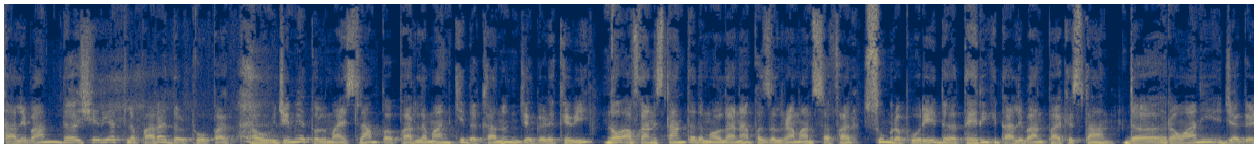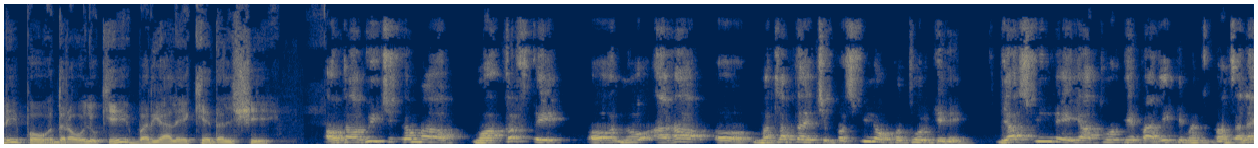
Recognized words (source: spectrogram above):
طالبان د شریعت لپاره د ټوپک او جمعیت علماء اسلام په پارلمان کې د قانون جګړه کوي نو افغانستان ته د مولانا فضل الرحمن سفر څومره پورې د تحریک طالبان پاکستان د روانې جګړې په درولو کې بریالی کېدل شي. او د هغوی چې کوم موقف دی نو هغه مطلب دا چې په سپینو په تور کې دی یا سپین دی یا تور دی په دې کې منځله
